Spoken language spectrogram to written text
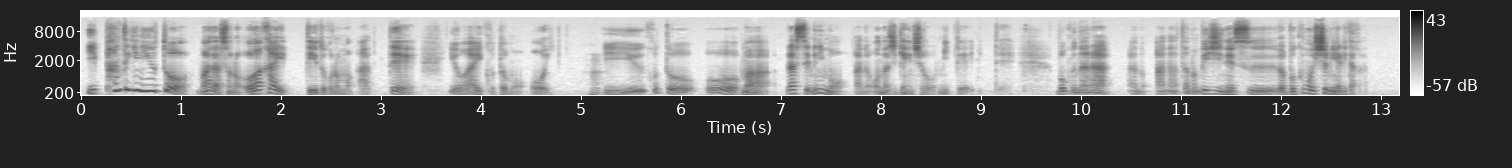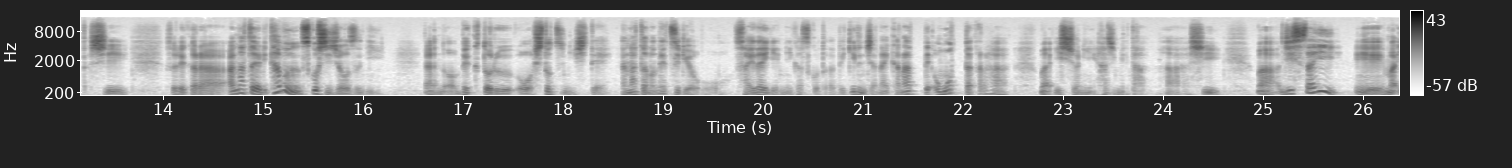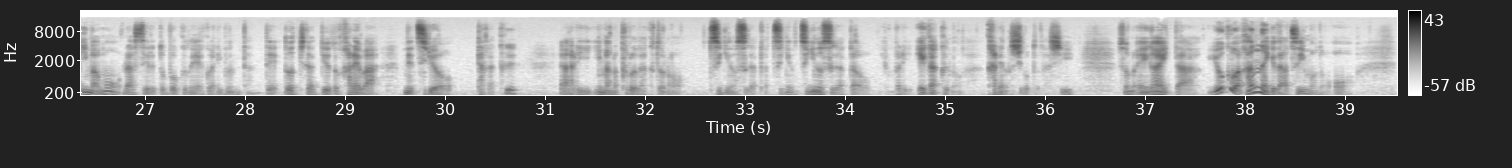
一般的に言うと、まだそのお若いっていうところもあって、弱いことも多い。いうことを、まあ、ラッセルにもあの同じ現象を見ていて、僕なら、あの、あなたのビジネスは僕も一緒にやりたかったし、それからあなたより多分少し上手に、あの、ベクトルを一つにして、あなたの熱量を最大限に生かすことができるんじゃないかなって思ったから、まあ一緒に始めた。し、まあ実際、えーまあ今もラッセルと僕の役割分担って、どっちかっていうと彼は熱量高く、やはり今のプロダクトの次の姿、次の次の姿をやっぱり描くのが彼の仕事だし、その描いた、よくわかんないけど熱いものを、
